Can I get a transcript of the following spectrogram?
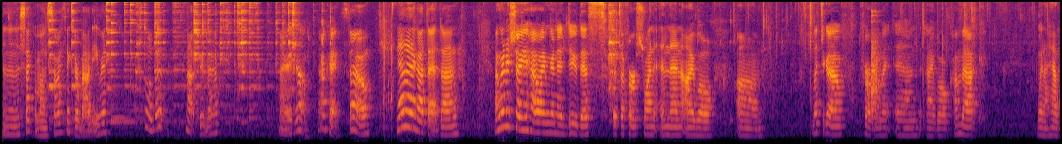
And then the second one. So I think they're about even. A little bit. Not too bad. There you go. Okay, so now that I got that done, I'm going to show you how I'm going to do this with the first one and then I will um, let you go for a moment and I will come back when I have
